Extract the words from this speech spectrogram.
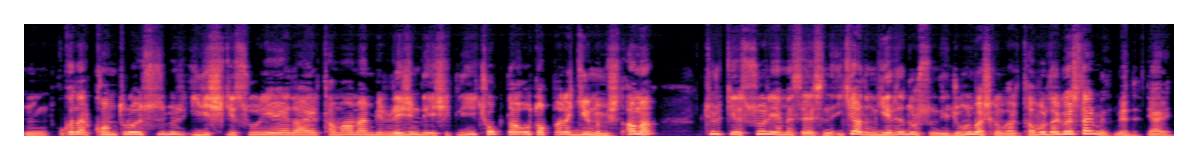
m, o kadar kontrolsüz bir ilişki Suriye'ye dair tamamen bir rejim değişikliği çok da o toplara girmemişti. Ama Türkiye Suriye meselesinde iki adım geride dursun diye Cumhurbaşkanı olarak tavır da göstermedi. Yani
